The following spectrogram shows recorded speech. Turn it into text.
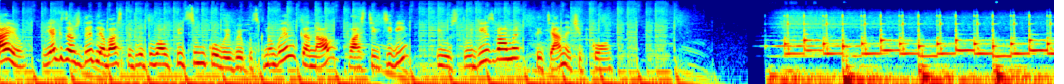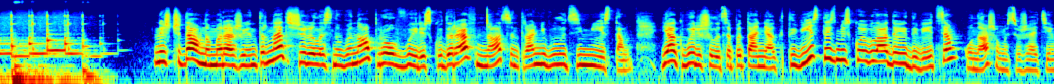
Вітаю! Як завжди, для вас підготував підсумковий випуск новин канал Фастів ТВ. І у студії з вами Тетяна Чіпко. Нещодавно мережею інтернет ширилась новина про вирізку дерев на центральній вулиці міста. Як вирішили це питання активісти з міською владою, дивіться у нашому сюжеті.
